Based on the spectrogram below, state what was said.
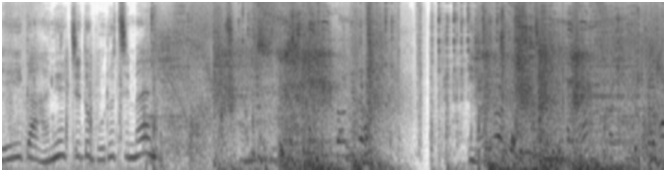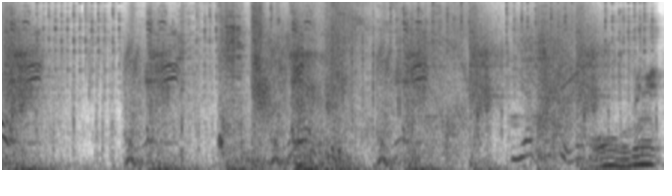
예의가 아닐지도 모르지만 잠시. 오 무빙이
